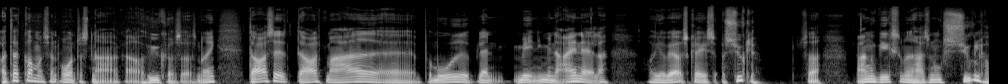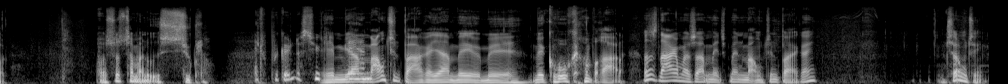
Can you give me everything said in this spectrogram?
Og der kommer man sådan rundt og snakker og hygger sig og sådan noget. Ikke? Der, er også, der er også meget øh, på mode blandt mænd i min egen alder og i erhvervskreds at cykle. Så mange virksomheder har sådan nogle cykelhold. Og så tager man ud og cykler. Er du begyndt at cykle? Øhm, jeg er mountainbiker, jeg med, med, med gode kammerater. Og så snakker man sammen, mens man er mountainbiker. Ikke? Sådan nogle ting.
